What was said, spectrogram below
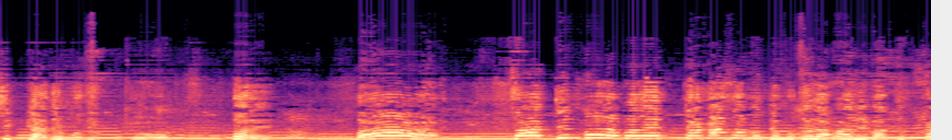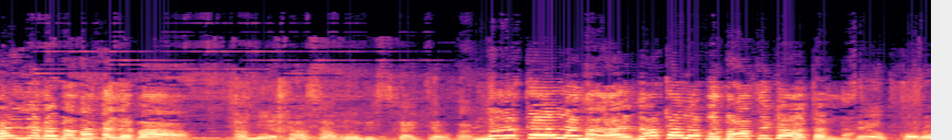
শিক্ষা দেবো দেখো করে বা চার দিন পরে পরে একটা কাজের মধ্যে মুখে লাগানি বা তুমি খাইলে খাইবা না খাইলে বা? আমি খাসা মরিচ খাইতে পারি। না খাইলে না না খাইলে কই বাতে খাওয়াতাম না। সে করে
